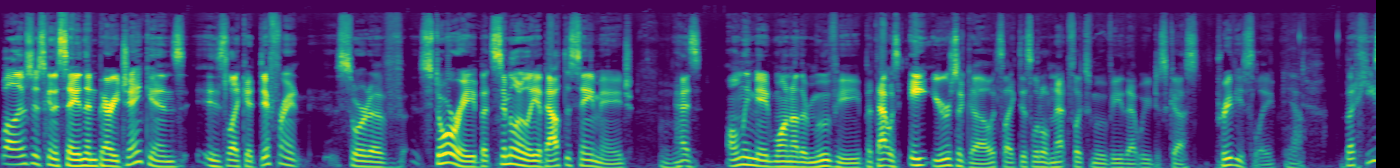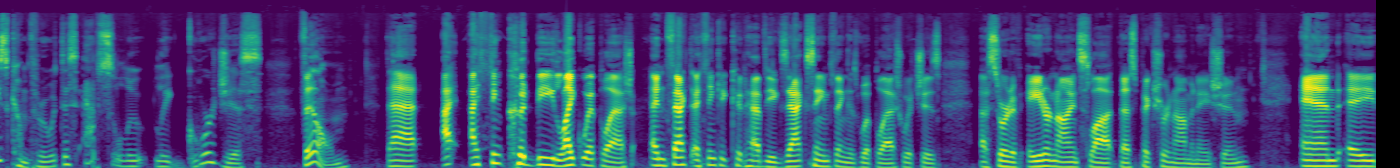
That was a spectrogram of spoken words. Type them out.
Well, I was just going to say, and then Barry Jenkins is like a different sort of story, but similarly about the same age, mm-hmm. has only made one other movie, but that was eight years ago. It's like this little Netflix movie that we discussed previously. Yeah. But he's come through with this absolutely gorgeous film that I, I think could be like Whiplash. In fact, I think it could have the exact same thing as Whiplash, which is a sort of eight or nine slot Best Picture nomination and a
